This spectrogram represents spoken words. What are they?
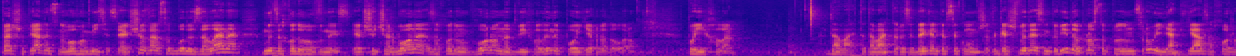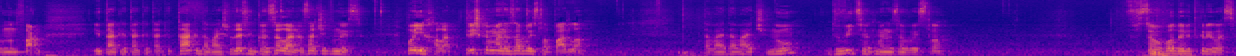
першу п'ятницю нового місяця. Якщо зараз тут буде зелене, ми заходимо вниз. Якщо червоне, заходимо вгору на 2 хвилини по євро-долару. Поїхали. Давайте, давайте, друзі, декілька секунд. вже. таке швидесенько відео, просто продемонструю, як я заходжу в нонфарм. І так, і так, і так, і так. Давай, швидесенько, зелене, значить вниз. Поїхали. Трішки в мене зависло, падло. Давай, давай, чину. Дивіться, як в мене зависло. Все, угода відкрилася.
